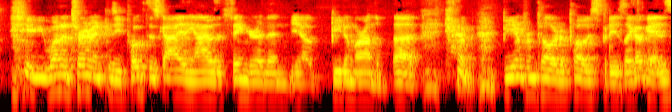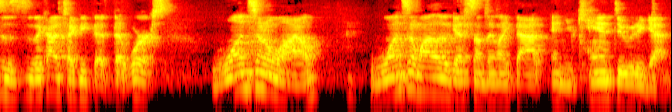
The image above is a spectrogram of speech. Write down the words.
he won a tournament because he poked this guy in the eye with a finger, and then you know beat him around the uh, beat him from pillar to post. But he's like, okay, this is the kind of technique that that works once in a while once in a while, you'll get something like that, and you can't do it again.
